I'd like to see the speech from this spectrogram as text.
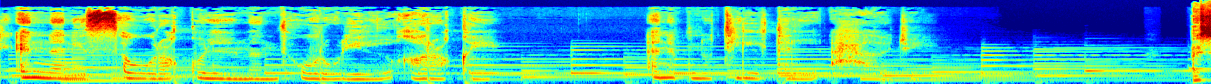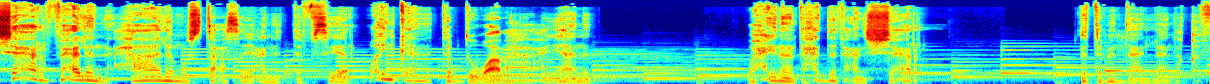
لأنني الزورق المنذور للغرق. أنا ابن تلك الاحاجي الشعر فعلا حالة مستعصية عن التفسير وإن كانت تبدو واضحة أحيانا. وحين نتحدث عن الشعر نتمنى أن لا نقف.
